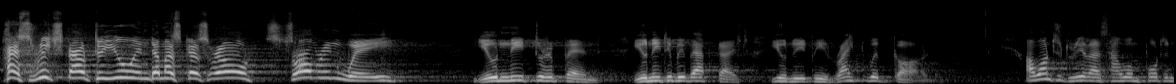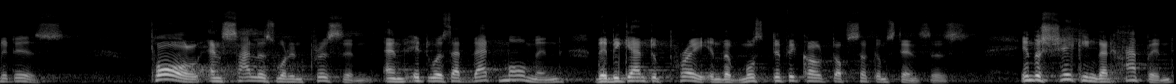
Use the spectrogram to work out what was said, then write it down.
has reached out to you in Damascus Road, sovereign way. You need to repent. You need to be baptized. You need to be right with God. I want you to realize how important it is Paul and Silas were in prison, and it was at that moment they began to pray in the most difficult of circumstances. In the shaking that happened,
